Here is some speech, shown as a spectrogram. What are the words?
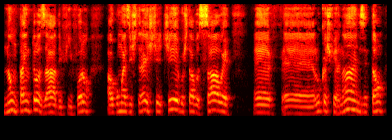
não está entrosado. Enfim, foram algumas estreias, Tietchan, Gustavo Sauer, é, é, Lucas Fernandes, então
